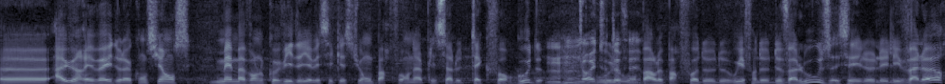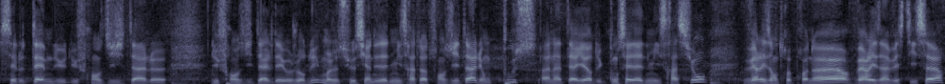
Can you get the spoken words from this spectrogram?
euh, a eu un réveil de la conscience, même avant le Covid. Il y avait ces questions. Parfois, on a appelé ça le tech for good. Mhm, où, on parle parfois de, oui, enfin de, de C'est les, valeurs, c'est le thème du, France Digital, du France Digital Day aujourd'hui. Moi, je suis aussi un des administrateurs de France Digital et on pousse à l'intérieur du conseil d'administration vers les entrepreneurs, vers les investisseurs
